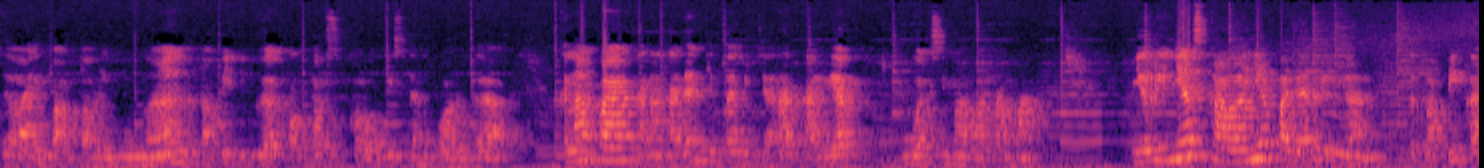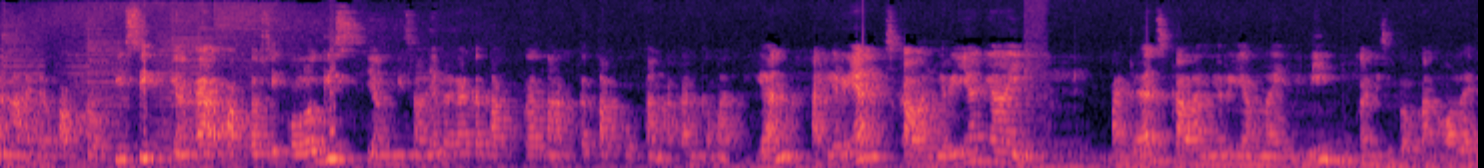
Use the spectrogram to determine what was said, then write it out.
selain faktor lingkungan, tetapi juga faktor psikologis dan keluarga. Kenapa? Karena kadang kita bicara kayak buah si malakama. Nyerinya skalanya pada ringan, tetapi karena ada faktor fisik yang eh, faktor psikologis yang misalnya mereka ketakutan, ketakutan akan kematian, akhirnya skala nyerinya naik. Padahal skala nyeri yang naik ini bukan disebabkan oleh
